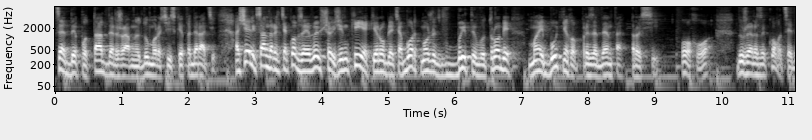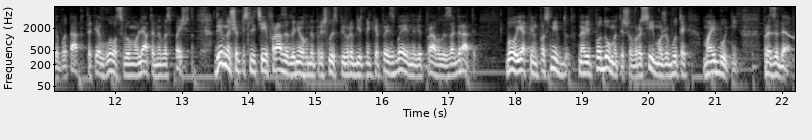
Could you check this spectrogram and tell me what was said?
Це депутат Державної думи Російської Федерації. А ще Олександр Ільцяков заявив, що жінки, які роблять аборт, можуть вбити в утробі майбутнього президента Росії. Ого, дуже ризиково цей депутат. Таке вголос вимовляти небезпечно. Дивно, що після цієї фрази до нього не прийшли співробітники ФСБ і не відправили за грати. Бо як він посмів навіть подумати, що в Росії може бути майбутній президент.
